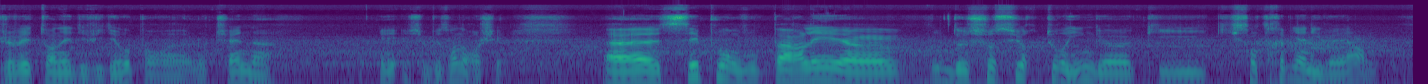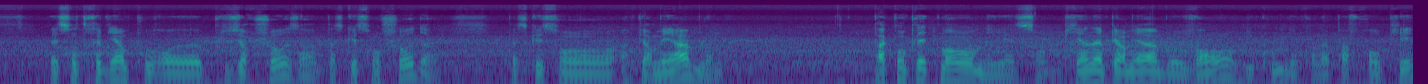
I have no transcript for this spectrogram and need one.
je vais tourner des vidéos pour l'autre chaîne et j'ai besoin de rocher. Euh, c'est pour vous parler euh, de chaussures touring euh, qui, sont très bien l'hiver. Elles sont très bien pour plusieurs choses, parce qu'elles sont chaudes, parce qu'elles sont imperméables. Pas complètement, mais elles sont bien imperméables au vent, du coup, donc on n'a pas froid aux pieds.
